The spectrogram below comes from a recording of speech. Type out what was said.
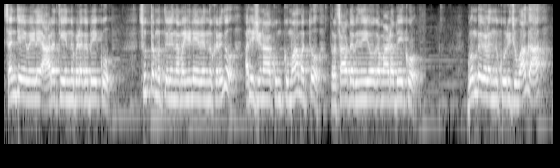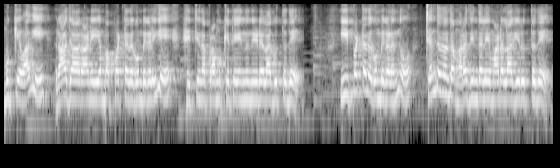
ಸಂಜೆಯ ವೇಳೆ ಆರತಿಯನ್ನು ಬೆಳಗಬೇಕು. ಸುತ್ತಮುತ್ತಲಿನ ಮಹಿಳೆಯರನ್ನು ಕರೆದು ಅರಿಶಿಣ, ಕುಂಕುಮ ಮತ್ತು ಪ್ರಸಾದ ವಿನಿಯೋಗ ಮಾಡಬೇಕು. ಗೊಂಬೆಗಳನ್ನು ಕೂರಿಸುವಾಗ ಮುಖ್ಯವಾಗಿ ರಾಜ ರಾಣಿ ಎಂಬ ಪಟ್ಟದ ಗೊಂಬೆಗಳಿಗೆ ಹೆಚ್ಚಿನ ಪ್ರಾಮುಖ್ಯತೆಯನ್ನು ನೀಡಲಾಗುತ್ತದೆ. ಈ ಪಟ್ಟದ ಗೊಂಬೆಗಳನ್ನು ಚಂದನದ ಮರದಿಂದಲೇ ಮಾಡಲಾಗಿರುತ್ತದೆ.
